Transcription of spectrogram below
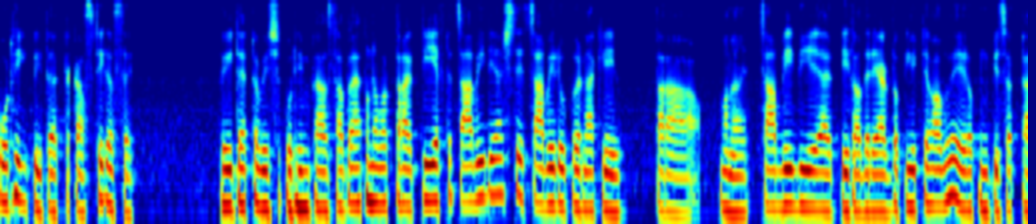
কঠিন কিন্তু একটা কাজ, ঠিক আছে? তো এইটা একটা বেশি কঠিন কাজ। তারপর এখন আবার তারা কি একটা চাবি দিয়ে আসছে। চাবির উপরে নাকি তারা মানে চাবি দিয়ে আর কি তাদের এয়ারড্রপ লিখতে হবে। এরকম কিছু একটা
